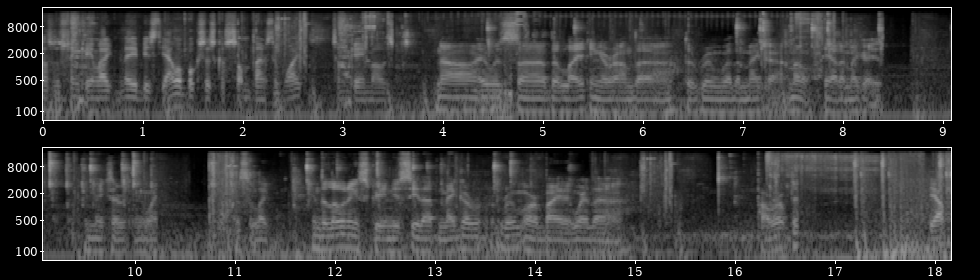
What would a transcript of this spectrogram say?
I was thinking like maybe it's the ammo boxes because sometimes the white in some game modes. No, it was uh, the lighting around the the room where the mega. No, yeah, the mega is. It makes everything white. It's like in the loading screen, you see that mega room, or by where the power up is. Yep.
